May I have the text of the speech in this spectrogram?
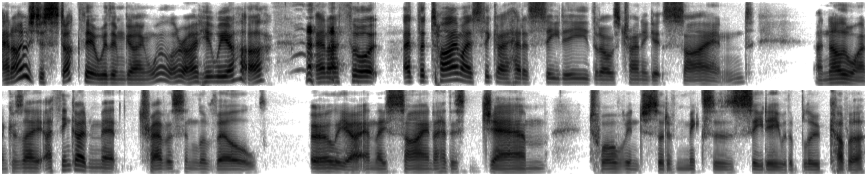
And I was just stuck there with him going, well, all right, here we are. and I thought, at the time, I think I had a CD that I was trying to get signed, another one, because I, I think I'd met Travis and Lavelle earlier and they signed, I had this Jam 12 inch sort of mixes CD with a blue cover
